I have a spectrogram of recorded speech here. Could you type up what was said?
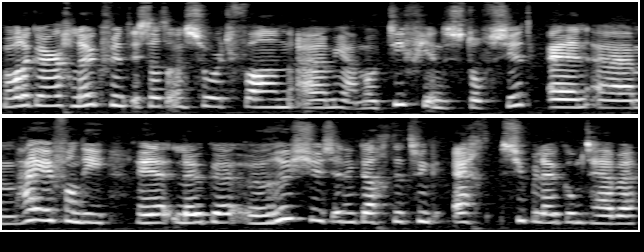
Maar wat ik heel erg leuk vind is dat er een soort van um, ja, motiefje in de stof zit. En um, hij heeft van die hele leuke ruches. En ik dacht dit vind ik echt super leuk om te hebben.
